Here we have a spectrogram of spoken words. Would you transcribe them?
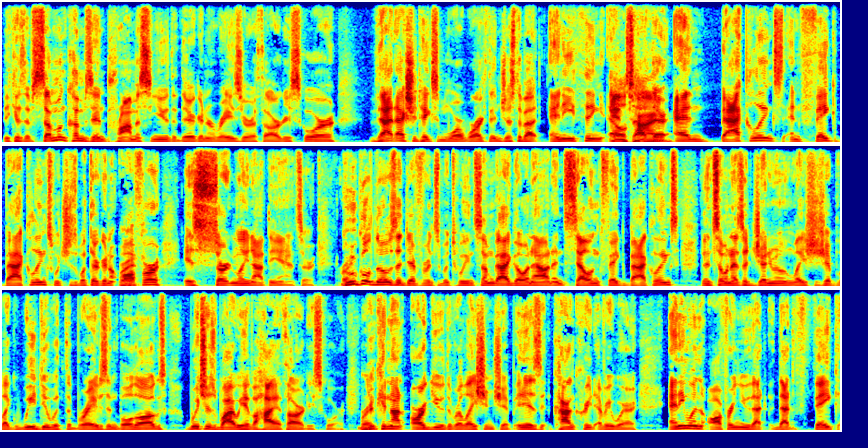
because if someone comes in promising you that they're going to raise your authority score. That actually takes more work than just about anything else out there. And backlinks and fake backlinks, which is what they're going to offer, is certainly not the answer. Google knows the difference between some guy going out and selling fake backlinks than someone has a genuine relationship like we do with the Braves and Bulldogs, which is why we have a high authority score. You cannot argue the relationship. It is concrete everywhere. Anyone offering you that that fake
